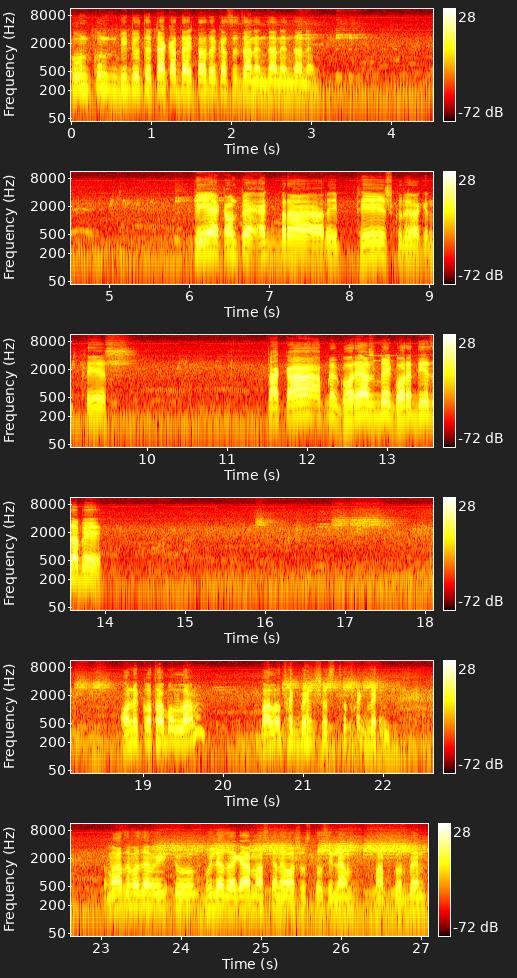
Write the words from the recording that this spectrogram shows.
কোন কোন ভিডিওতে টাকা দেয় তাদের কাছে জানেন জানেন জানেন। পে অ্যাকাউন্টটা একবারে ফ্রেশ করে রাখেন, ফ্রেশ। টাকা আপনার ঘরে আসবে, ঘরে দিয়ে যাবে। অনেক কথা বললাম। ভালো থাকবেন, সুস্থ থাকবেন। মাঝে মাঝে আমি একটু ভুলে জায়গা মাঝখানে অসুস্থ ছিলাম, মাফ করবেন।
